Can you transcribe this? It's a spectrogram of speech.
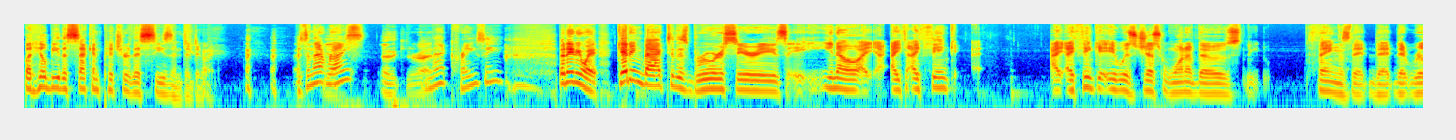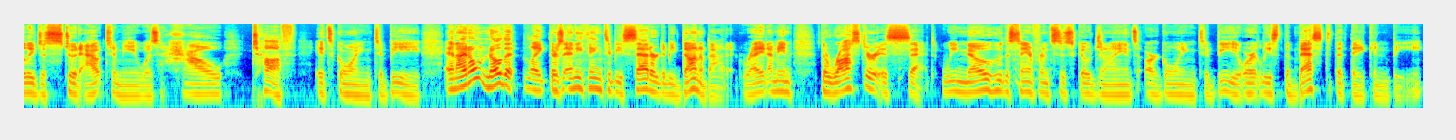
but he'll be the second pitcher this season to do it. Isn't that right? Yes, I think you're right. Isn't that crazy? But anyway, getting back to this Brewer series, you know, I I, I think I, I think it was just one of those things that, that that really just stood out to me was how tough it's going to be. And I don't know that like there's anything to be said or to be done about it, right? I mean, the roster is set. We know who the San Francisco Giants are going to be, or at least the best that they can be.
